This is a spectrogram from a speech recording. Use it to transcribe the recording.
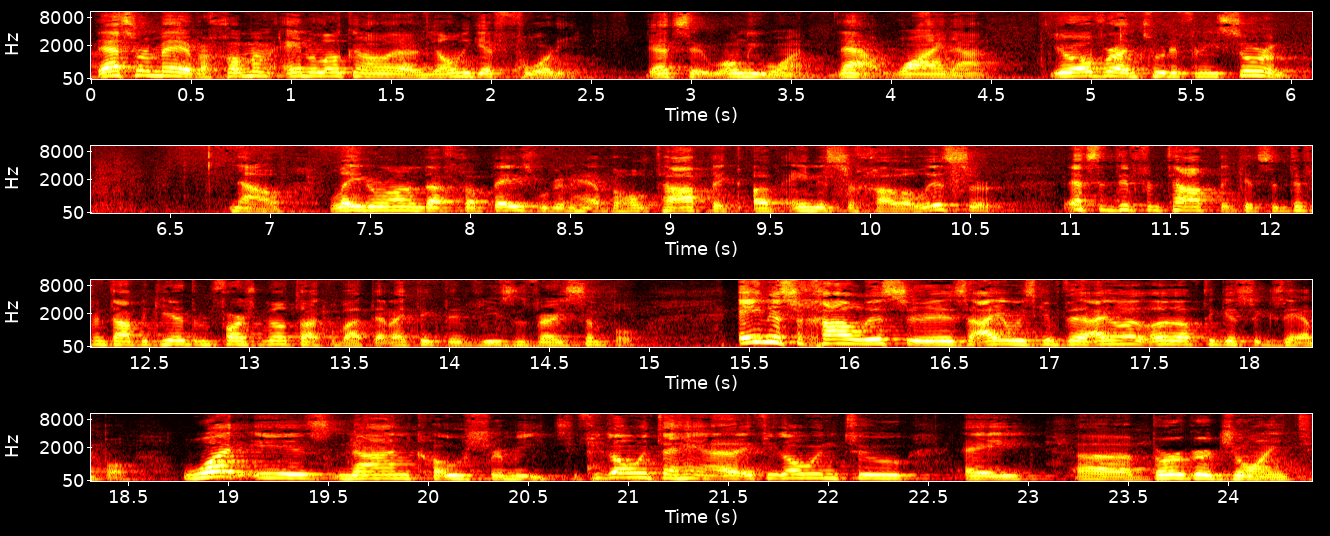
That's Rav Meir. You only get forty. That's it, only one. Now, why not? You're over on two different isurim. Now, later on in Daf Chapez, we're going to have the whole topic of Enis or Chalalisr. That's a different topic. It's a different topic here. The Mepharshim will talk about that. I think the reason is very simple. Or Chalalisr is, I always give the, I love to give this example. What is non-kosher meat? If you go into, if you go into a uh, burger joint,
